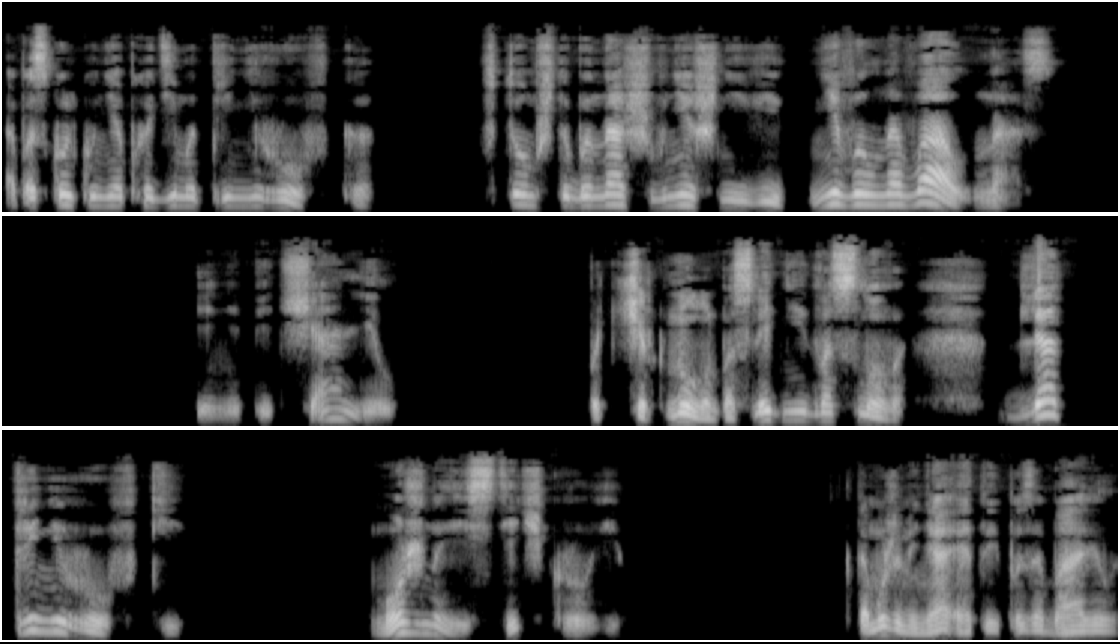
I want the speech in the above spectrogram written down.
А поскольку необходима тренировка в том, чтобы наш внешний вид не волновал нас и не печалил, подчеркнул он последние два слова, для тренировки можно истечь кровью. К тому же меня это и позабавило.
